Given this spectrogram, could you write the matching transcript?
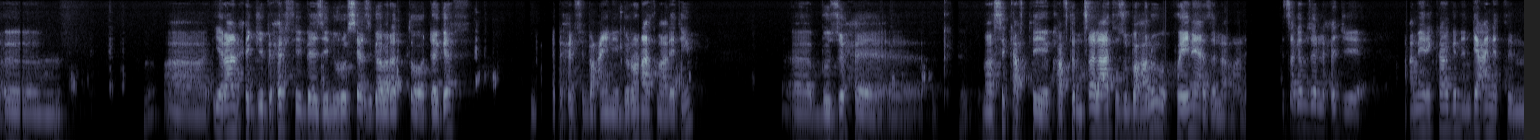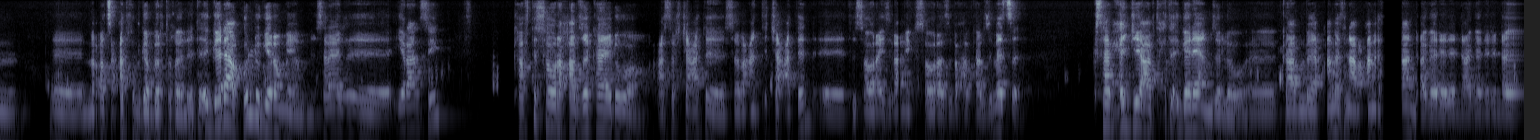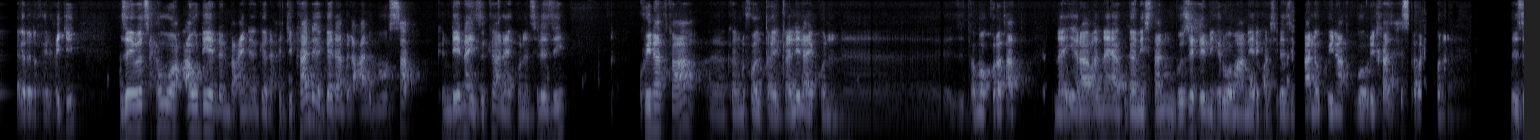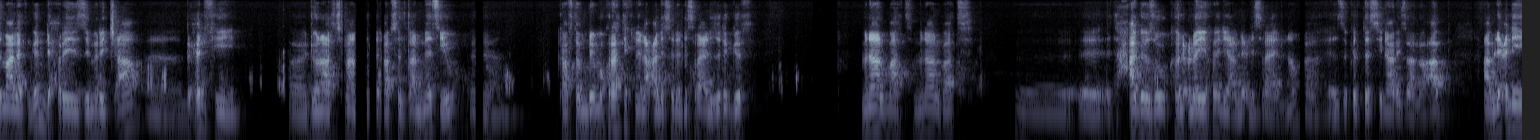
ኢራን ሕጂ ብሕልፊ በዚ ንሩስያ ዝገበረቶ ደገፍ ብሕልፊ ብዓይኒ ድሮናት ማለት እዩ ብዙሕ ማሲ ካብቶም ፀላእቲ ዝበሃሉ ኮይና እያ ዘላ ማለት እዩ ፀገም ዘሎ ሕጂ ኣሜሪካ ግን እንታይ ዓይነት መቐፅዓት ክትገበር ትኽእል እቲ እገዳ ኩሉ ገይሮም እዮም እስራኤል ኢራን ካብቲ ሰውራ ካብ ዘካየድዎ 1979 እቲ ሰውራ ኢስላሚክ ሰውራ ዝበሃል ካብ ዝመፅእ ክሳብ ሕጂ ኣብ ትሕቲ እገዳ እዮም ዘለው ካብ ዓመት ናብ ዓመት እንዳገደደ እንዳገደደ እንዳገደደ ክኢሉ ሕጂ ዘይበፅሕዎ ዓውዲ የለን ብዓይነ እገዳ ሕጂ ካልእ እገዳ ብላዕሊ ምውሳኽ ክንደናይ ዝከኣል ኣይኮነን ስለዚ ኩናት ከዓ ከም ንፈልጦ እዩ ቀሊል ኣይኮነን ተመክሮታት ناي إيران ناي أفغانستان بزح مهروة مع أمريكا سلزي قال كوينات كبوري خاز حساب يكون زمالت جن دحري زمرجع بحل في دونالد ترامب تلعب سلطان مزيو كافتم ديمقراطيك نلعب على سلم إسرائيل زد قف من البات من البات تحجزوا كل علية خلي على إسرائيل نعم إذا كنت السيناريو زالوا أب أب لعلي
